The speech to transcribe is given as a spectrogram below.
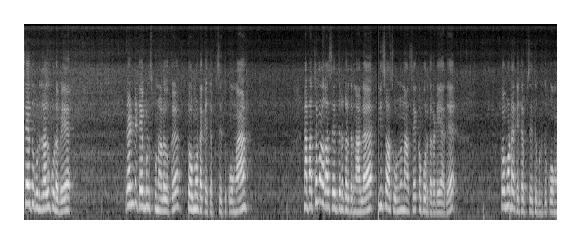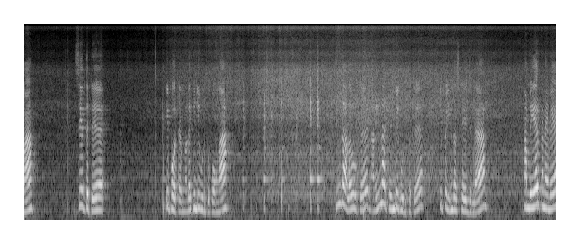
சேர்த்து கொடுத்துட்டு அது கூடவே ரெண்டு டேபிள் ஸ்பூன் அளவுக்கு டொமோட்டோ கெச்சப் சேர்த்துக்கோங்க. நான் பச்சை மிளகா சேர்த்துருக்கிறதுனால சில்லி சாஸ் ஒன்றும் நான் சேர்க்க போகிறது கிடையாது. டொமோட்டோ கெச்சப் சேர்த்து கொடுத்துக்கோங்க. சேர்த்துட்டு இப்போ ஒரு டைம் நல்லா கிண்டி கொடுத்துக்கோங்க. இந்த அளவுக்கு நல்லா கிண்டி கொடுத்துட்டு இப்போ இந்த ஸ்டேஜில் நம்ம ஏற்கனவே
